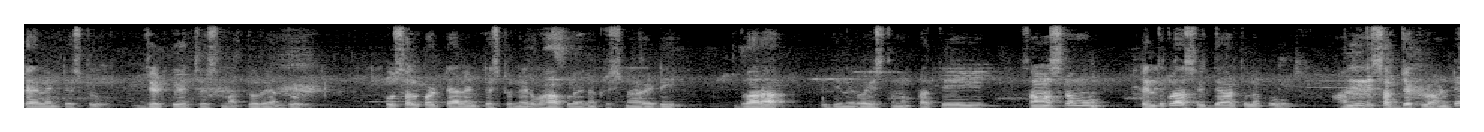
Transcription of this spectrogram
talent test ZPHS Madduru అందు పూసల్పాడు టాలెంట్ టెస్ట్ నిర్వాహకులైన కృష్ణారెడ్డి ద్వారా ఇది నిర్వహిస్తున్నాం. ప్రతి సంవత్సరము టెన్త్ క్లాస్ విద్యార్థులకు అన్ని సబ్జెక్టులు అంటే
